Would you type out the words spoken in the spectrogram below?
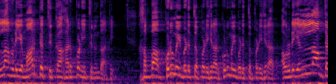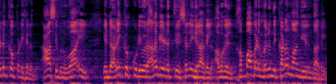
அல்லாஹுடைய மார்க்கத்திற்காக அர்ப்பணித்திருந்தார்கள். ஹப்பாப் கொடுமைப்படுத்தப்படுகிறார் கொடுமைப்படுத்தப்படுகிறார். அவருடைய எல்லாம் தடுக்கப்படுகிறது. ஆசிபின் வாயில் என்று அழைக்கக்கூடிய ஒரு அரபி இடத்தில் செல்கிறார்கள் அவர்கள் ஹப்பாபிடம் இருந்து கடன் வாங்கி இருந்தார்கள்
